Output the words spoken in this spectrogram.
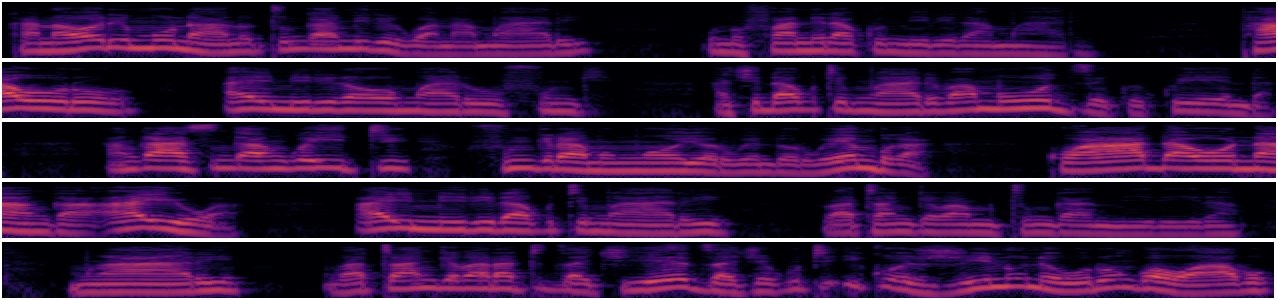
Kana uri munhu anotungamirirwa namwari unofanira kumirira mwari. Pauro aimirirawo mwari ufungi achida kuti mwari vamuudze kwekuenda. Anga asingangoiti fungira mumwoyo rwendo rwembwa kwaadawo nanga aiwa aimirira kuti mwari vatange vamutungamirira. Mwari vatange varatidza chiedza chekuti iko zvino neurongwa hwavo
